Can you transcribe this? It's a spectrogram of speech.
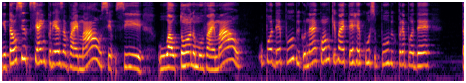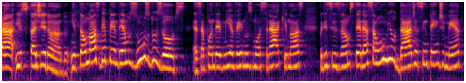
Então, se, se a empresa vai mal, se, se o autônomo vai mal, o poder público, né? Como que vai ter recurso público para poder tá, isso está girando? Então, nós dependemos uns dos outros. Essa pandemia veio nos mostrar que nós precisamos ter essa humildade, esse entendimento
